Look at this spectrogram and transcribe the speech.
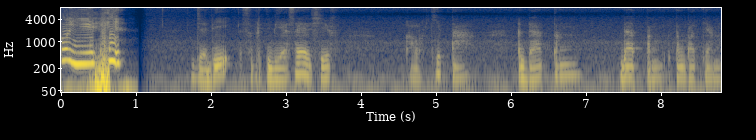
Oh iya. Jadi seperti biasa ya Shift, kalau kita kedatang datang ke tempat yang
